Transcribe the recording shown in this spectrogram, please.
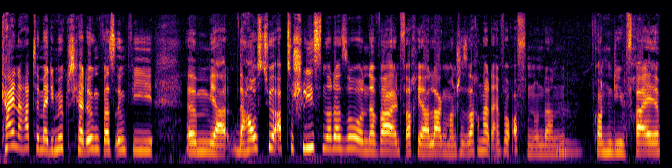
keiner hatte mehr die Möglichkeit, irgendwas irgendwie, ähm, ja, eine Haustür abzuschließen oder so. Und da war einfach, ja, lagen manche Sachen halt einfach offen. Und dann mhm. konnten die frei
